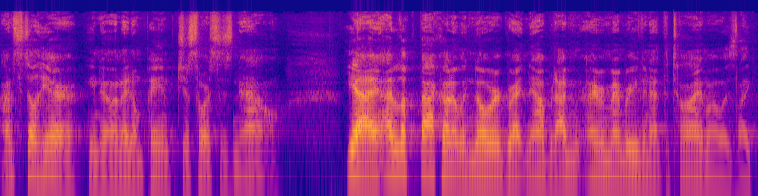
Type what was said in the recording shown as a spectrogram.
I'm still here, you know, and I don't paint just horses now. Yeah, I, I look back on it with no regret now, but I'm, I remember even at the time, I was like,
